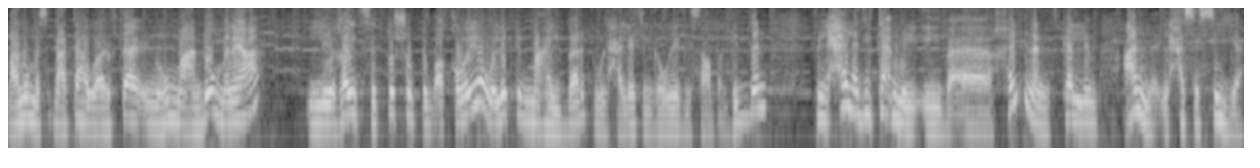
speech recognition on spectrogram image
معلومة سمعتها وعرفتها إن هم عندهم مناعة لغاية ست أشهر بتبقى قوية ولكن مع البرد والحالات الجوية دي صعبة جدا. في الحالة دي تعمل إيه بقى؟ خلينا نتكلم عن الحساسية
